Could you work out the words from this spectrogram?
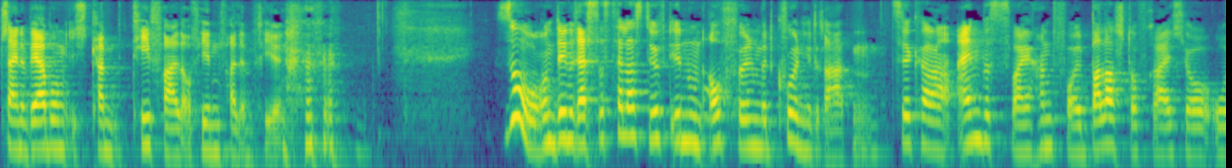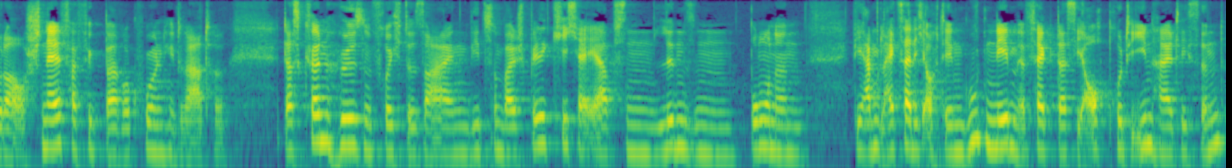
kleine Werbung, ich kann Tefal auf jeden Fall empfehlen. so, und den Rest des Tellers dürft ihr nun auffüllen mit Kohlenhydraten. Circa ein bis zwei Handvoll ballaststoffreiche oder auch schnell verfügbare Kohlenhydrate. Das können Hülsenfrüchte sein, wie zum Beispiel Kichererbsen, Linsen, Bohnen. Die haben gleichzeitig auch den guten Nebeneffekt, dass sie auch proteinhaltig sind.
